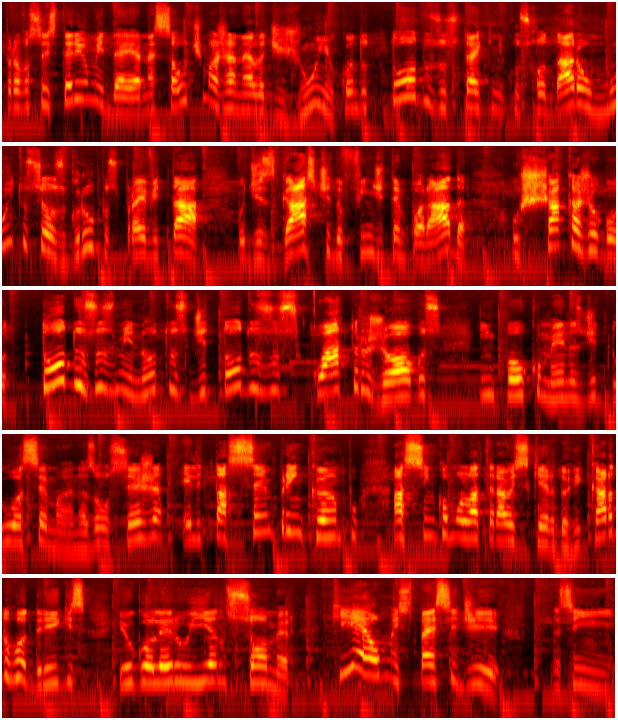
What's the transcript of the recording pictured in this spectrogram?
Para vocês terem uma ideia, nessa última janela de junho, quando todos os técnicos rodaram muito seus grupos para evitar o desgaste do fim de temporada, o Xhaka jogou todos os minutos de todos os quatro jogos em pouco menos de duas semanas. Ou seja, ele está sempre em campo, assim como o lateral esquerdo Ricardo Rodrigues e o goleiro Ian Sommer, que é uma espécie de assim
